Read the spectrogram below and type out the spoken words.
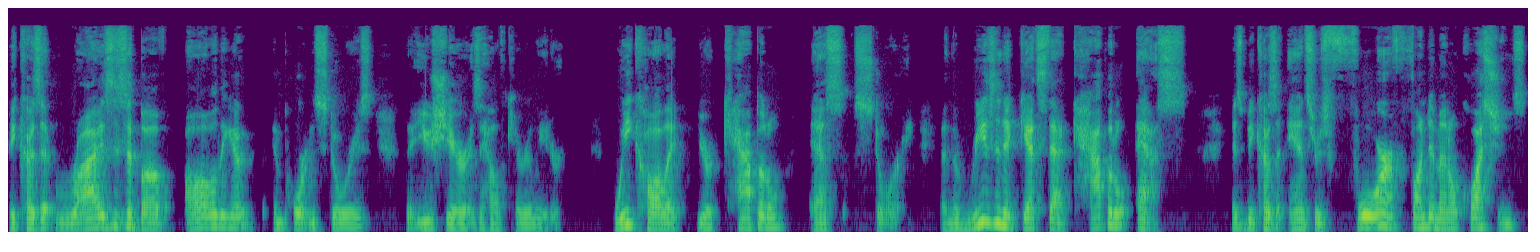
because it rises above all the important stories that you share as a healthcare leader. We call it your capital S story. And the reason it gets that capital S is because it answers four fundamental questions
